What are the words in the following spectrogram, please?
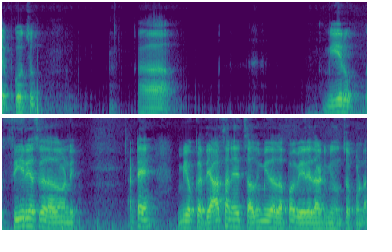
చెప్పుకోవచ్చు. మీరు సీరియస్గా చదవండి. అంటే మీ యొక్క ధ్యాస అనేది చదువు మీద తప్ప వేరే దాటి మీద ఉంచకుండా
